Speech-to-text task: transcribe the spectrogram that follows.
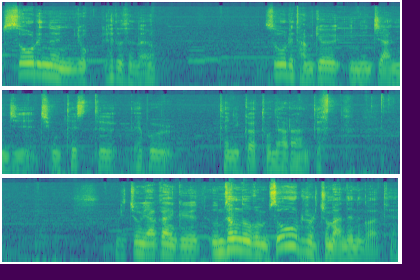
소울 있는 욕 해도 되나요? 소울이 담겨 있는지 아닌지 지금 테스트 해볼 테니까 돈에 하라는 뜻. 좀 약간 그 음성 녹음 소울을 좀안 내는 것 같아.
